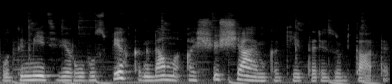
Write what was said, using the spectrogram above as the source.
вот иметь веру в успех, когда мы ощущаем какие-то результаты.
